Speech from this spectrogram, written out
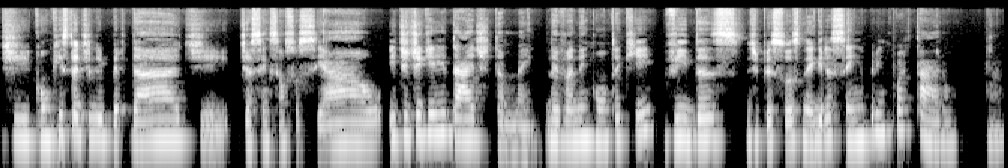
de conquista de liberdade, de ascensão social e de dignidade também, levando em conta que vidas de pessoas negras sempre importaram. Né?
